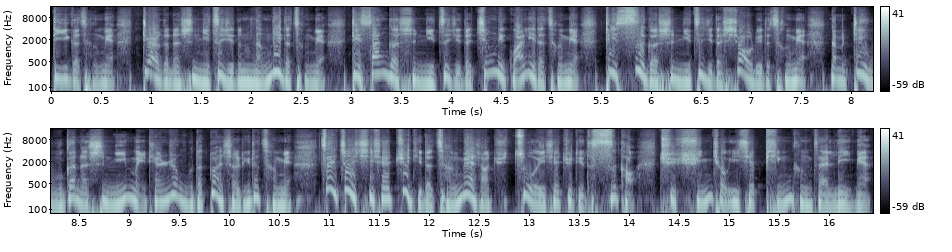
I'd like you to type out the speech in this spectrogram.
第一个层面，第二个呢是你自己的能力的层面，第三个是你自己的精力管理的层面，第四个是你自己的效率的层面，那么第五个呢是你每天任务的断舍离的层面，在这些具体的层面上去做一些具体的思考，去寻求一些平衡在里面。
